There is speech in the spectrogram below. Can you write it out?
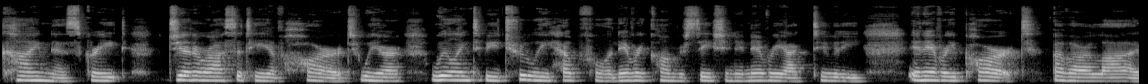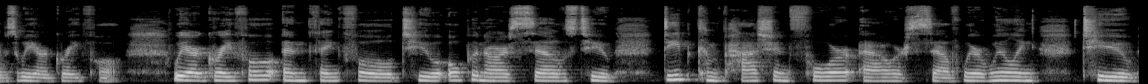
kindness, great generosity of heart. We are willing to be truly helpful in every conversation, in every activity, in every part of our lives. We are grateful. We are grateful and thankful to open ourselves to deep compassion for ourselves. We're willing to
